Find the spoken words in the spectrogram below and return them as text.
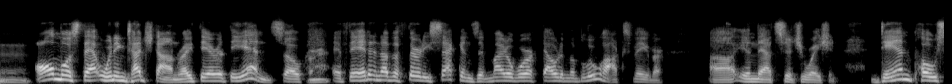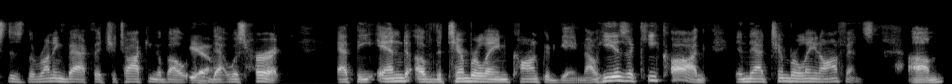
mm. almost that winning touchdown right there at the end. So mm. if they had another 30 seconds, it might have worked out in the Blue Hawks' favor uh, in that situation. Dan Post is the running back that you're talking about yeah. that was hurt at the end of the Timberlane Concord game. Now, he is a key cog in that Timberlane offense. Um,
